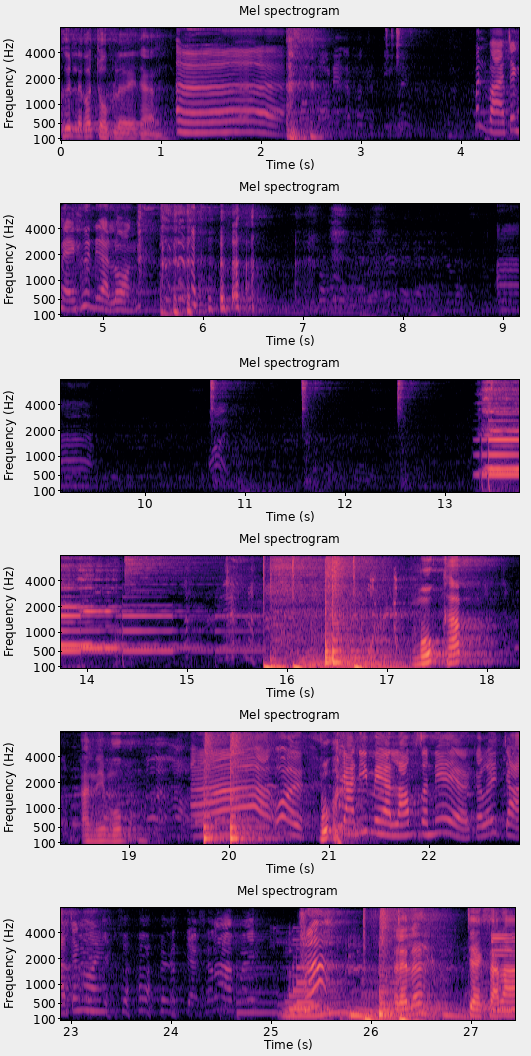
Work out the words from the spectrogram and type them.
ขึ้นแล้วก็จบเลยอาจารย์ เออ มันว่าจังไหนขึ้นเดือดร้องอ่ามุกครับ อันนี้มุก อ่า โอ้ยมุก จานที่แม่ล้ำซะเนี่ยก็เลยจ่าจังหน่อย ฮะอะไรนะแจกศาลา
